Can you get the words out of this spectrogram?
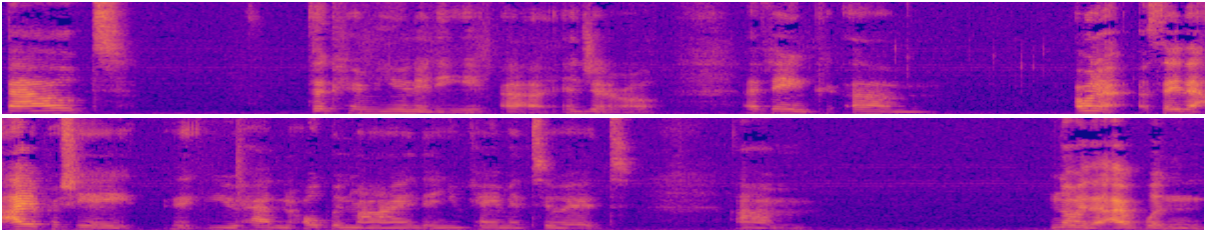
About the community uh, in general, I think um, I want to say that I appreciate that you had an open mind and you came into it um, knowing that I wouldn't,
